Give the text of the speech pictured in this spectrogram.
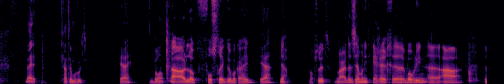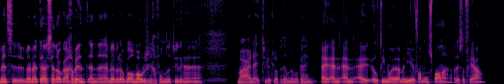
nee, het gaat helemaal goed. Jij? Die balans. Nou, dat loopt volstrekt door elkaar heen. Ja? Ja, absoluut. Maar dat is helemaal niet erg. Eh, bovendien, eh, A, de mensen bij mij thuis zijn er ook aan gewend. En we hebben er ook wel een modus in gevonden natuurlijk. Ja, ja. Maar nee, natuurlijk loopt het helemaal door elkaar heen. En, en, en eh, ultieme manier van ontspannen, wat is dat voor jou?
